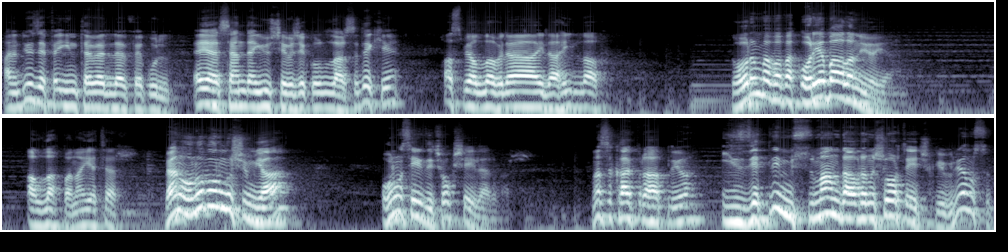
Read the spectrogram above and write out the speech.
hani diyoruz ya fe in tevelle fekul. Eğer senden yüz çevirecek olurlarsa de ki hasbiyallahu la ilahe illallah. Doğru mu baba? Bak oraya bağlanıyor yani. Allah bana yeter. Ben onu bulmuşum ya. Onun sevdiği çok şeyler var. Nasıl kalp rahatlıyor? İzzetli Müslüman davranışı ortaya çıkıyor biliyor musun?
